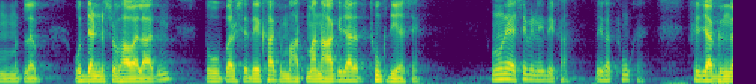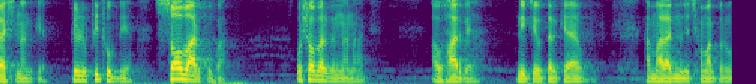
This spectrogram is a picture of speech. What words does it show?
मतलब उद्दंड स्वभाव वाला आदमी। तो ऊपर से देखा कि महात्मा नहा के जा रहे तो थूक दिया ऐसे। उन्होंने ऐसे भी नहीं देखा। देखा थूक है। फिर जा गंगा स्नान किया। फिर फिर थूक दिया। सौ बार थूका। वो सौ बार गंगा नहा के। अब हार गया। नीचे उतर के आया। कहा, महाराज, मुझे क्षमा करो।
